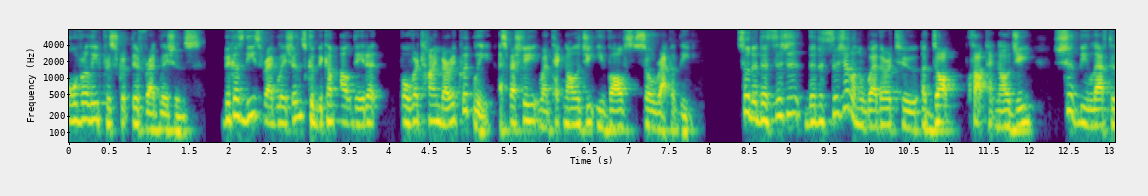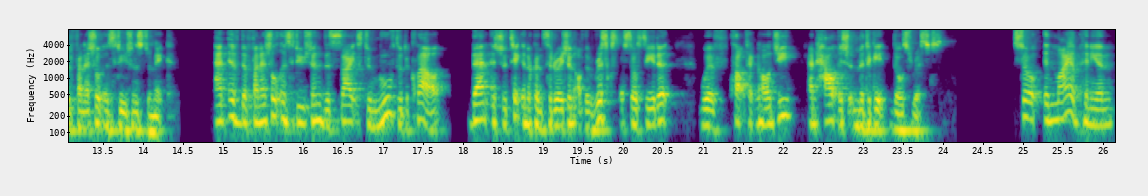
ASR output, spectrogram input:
overly prescriptive regulations, because these regulations could become outdated over time very quickly, especially when technology evolves so rapidly. So the decision, the decision on whether to adopt cloud technology should be left to financial institutions to make. And if the financial institution decides to move to the cloud, then it should take into consideration of the risks associated with cloud technology and how it should mitigate those risks. So, in my opinion,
